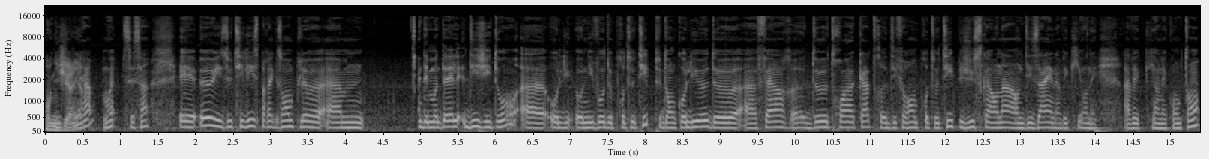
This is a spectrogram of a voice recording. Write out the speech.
au Nigeria? Oui, c'est ça. Et eux, ils utilisent, par exemple, des modèles digitaux euh, au, au, niveau de prototypes. Donc, au lieu de euh, faire euh, deux, trois, quatre différents prototypes jusqu'à on a un design avec qui on est avec qui on est content,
